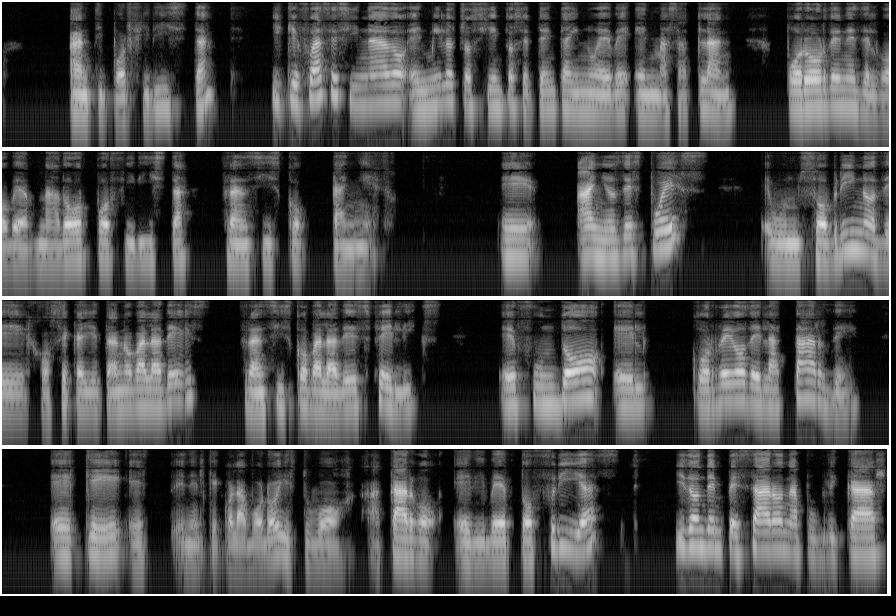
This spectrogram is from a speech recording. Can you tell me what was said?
antiporfirista, y que fue asesinado en 1879 en Mazatlán por órdenes del gobernador porfirista Francisco Cañedo. Eh, años después, un sobrino de José Cayetano Valadez, Francisco Valadez Félix, eh, fundó el Correo de la Tarde, eh, en el que colaboró y estuvo a cargo Heriberto Frías, y donde empezaron a publicar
